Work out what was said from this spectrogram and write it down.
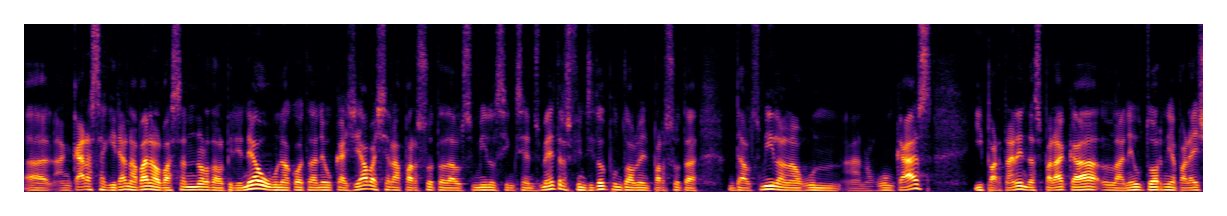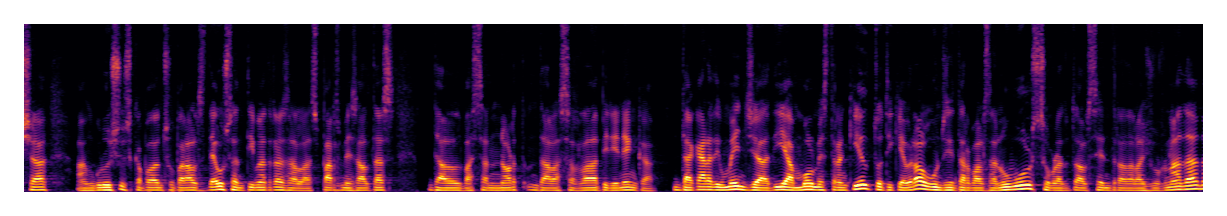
Eh, encara seguiran avant al vessant nord del Pirineu, una cota de neu que ja baixarà per sota dels 1.500 metres, fins i tot puntualment per sota dels 1.000 en algun, en algun cas, i per tant hem d'esperar que la neu torni a aparèixer amb gruixos que poden superar els 10 centímetres a les parts més altes del vessant nord de la serralada pirinenca. De cara a diumenge, dia molt més tranquil, tot i que hi haurà alguns intervals de núvols, sobretot al centre de la jornada,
